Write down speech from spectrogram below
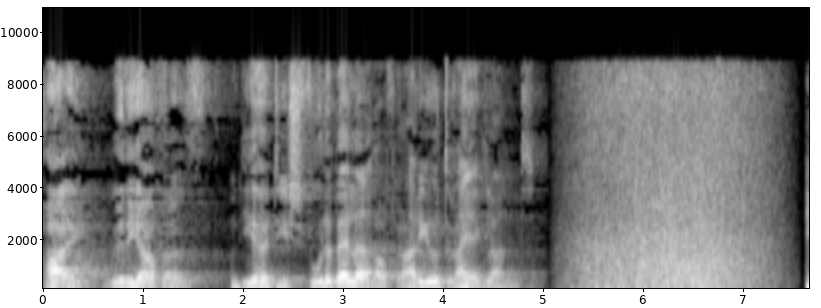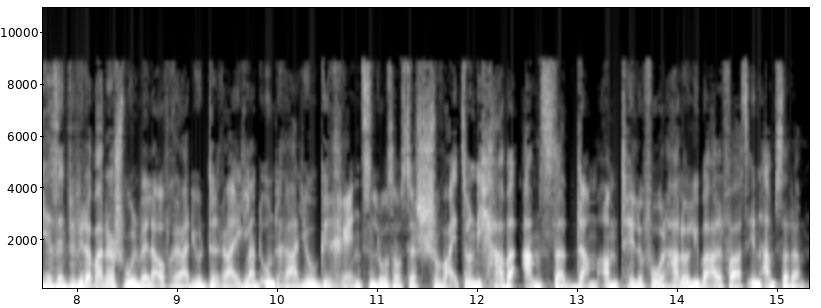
Hi, we're the Alphas. Und ihr hört die schwule Welle auf Radio Dreieckland. Hier sind wir wieder bei der Schwulenwelle auf Radio Dreigland und Radio Grenzenlos aus der Schweiz und ich habe Amsterdam am Telefon. Hallo liebe Alphas in Amsterdam.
